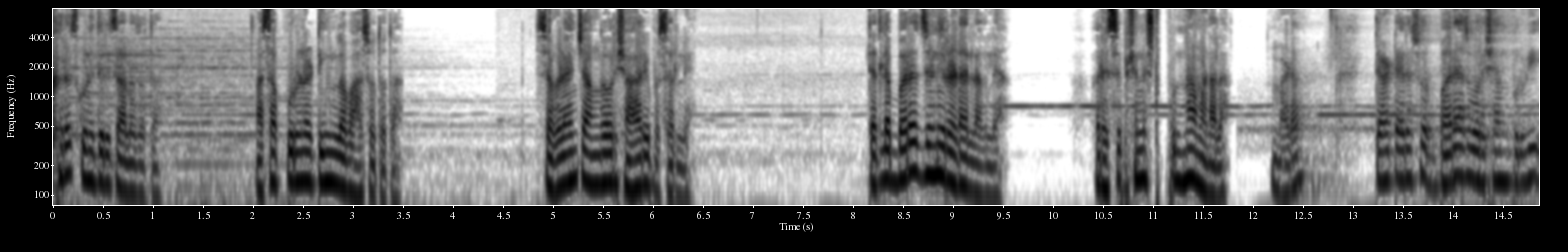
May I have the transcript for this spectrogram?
खरंच कोणीतरी चालत होता. असा पूर्ण टीमला भास होत होता. सगळ्यांच्या अंगावर शहारे पसरले. त्यातल्या बऱ्याच जणी रडायला लागल्या. रिसेप्शनिस्ट पुन्हा म्हणाला मॅडम त्या टेरेसवर बऱ्याच वर्षांपूर्वी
